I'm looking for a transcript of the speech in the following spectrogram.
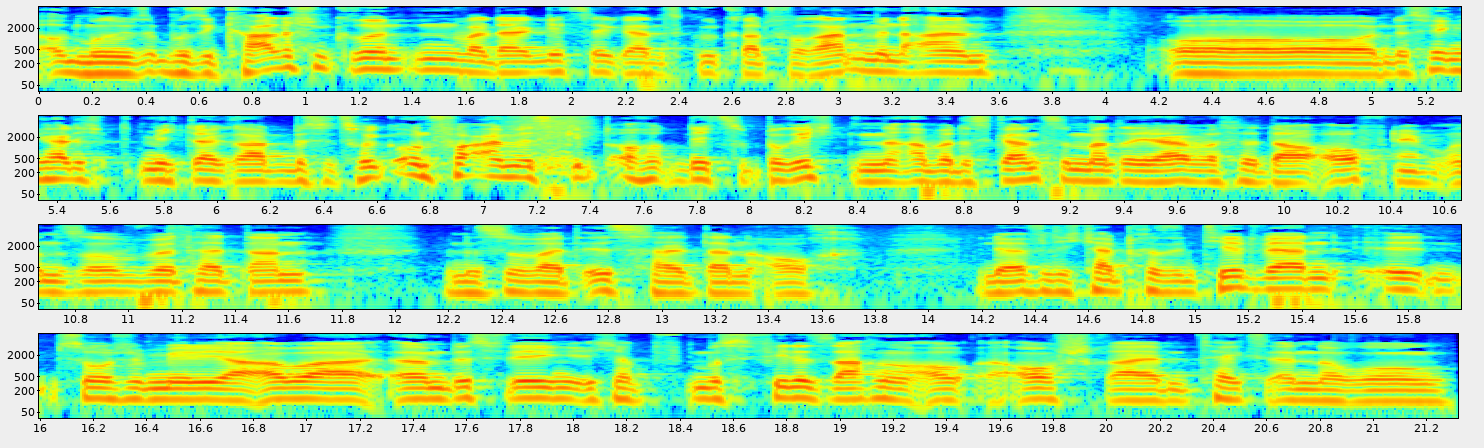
aus mus- musikalischen Gründen, weil da geht's ja ganz gut gerade voran mit allem. Und deswegen halte ich mich da gerade ein bisschen zurück. Und vor allem, es gibt auch nichts zu berichten, aber das ganze Material, was wir da aufnehmen und so, wird halt dann, wenn es soweit ist, halt dann auch in der Öffentlichkeit präsentiert werden in Social Media. Aber ähm, deswegen, ich hab, muss viele Sachen au aufschreiben, Textänderungen,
